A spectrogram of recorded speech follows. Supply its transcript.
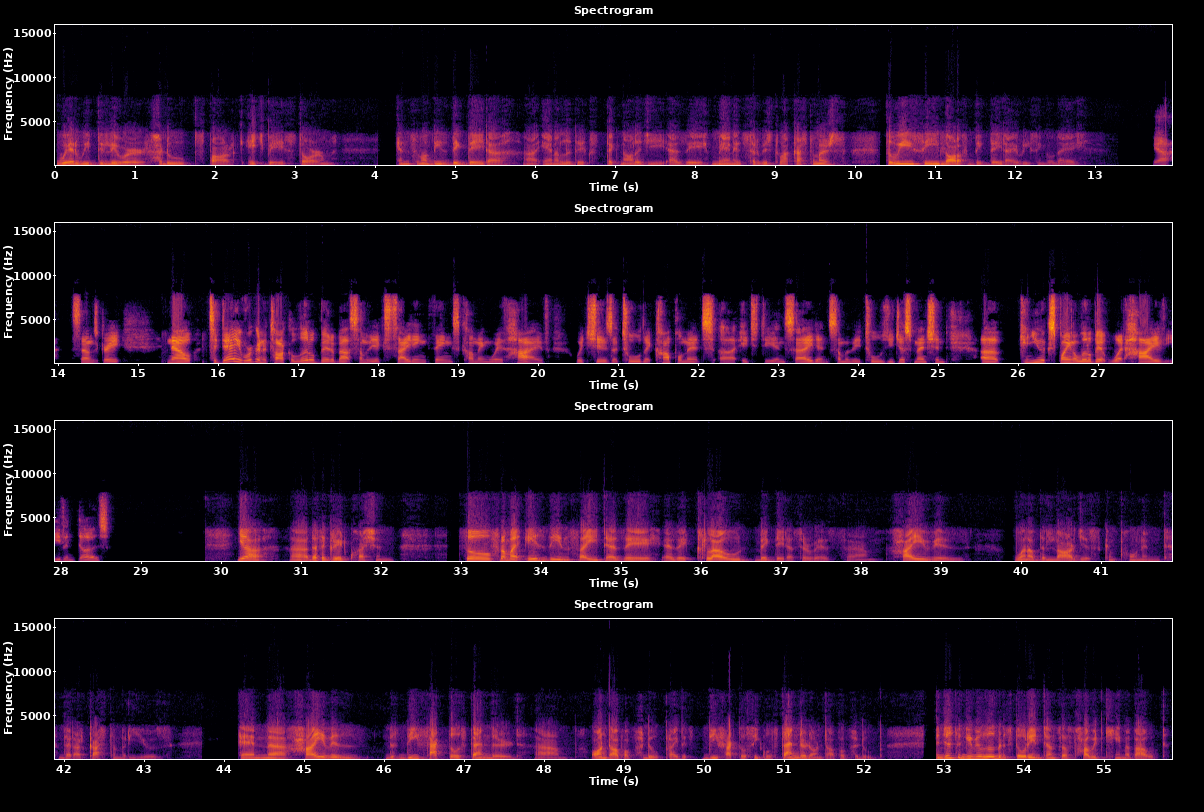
where we deliver Hadoop, Spark, HBase, Storm, and some of these big data uh, analytics technology as a managed service to our customers. So we see a lot of big data every single day. Yeah, sounds great. Now, today we're going to talk a little bit about some of the exciting things coming with Hive, which is a tool that complements uh, HD Insight and some of the tools you just mentioned. Uh, can you explain a little bit what Hive even does? Yeah, uh, that's a great question. So from a HD Insight as a as a cloud big data service, um, Hive is one of the largest component that our customer use. And uh, Hive is this de facto standard um, on top of Hadoop, right? It's de facto SQL standard on top of Hadoop. And just to give you a little bit of story in terms of how it came about.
